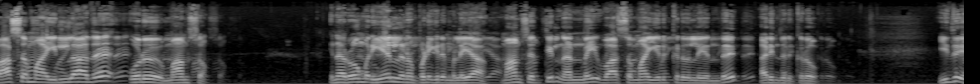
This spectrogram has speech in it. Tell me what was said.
வாசமா இல்லாத ஒரு மாம்சம். ஏன்னா ரோமர் ஏழு நம்ம படிக்கிறோம் இல்லையா? மாம்சத்தில் நன்மை வாசமாய் இருக்கிறதில்லை என்று அறிந்திருக்கிறோம். இது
